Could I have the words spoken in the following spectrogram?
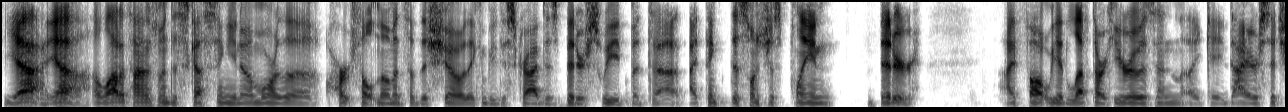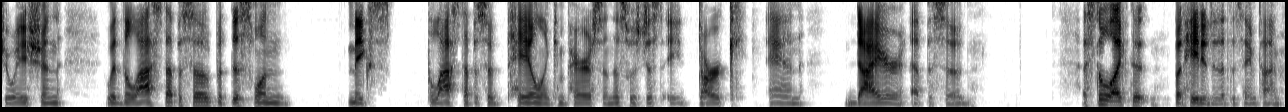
Yeah, yeah. A lot of times when discussing, you know, more of the heartfelt moments of the show, they can be described as bittersweet. But uh, I think this one's just plain bitter. I thought we had left our heroes in like a dire situation with the last episode, but this one makes the last episode pale in comparison. This was just a dark and dire episode. I still liked it, but hated it at the same time.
